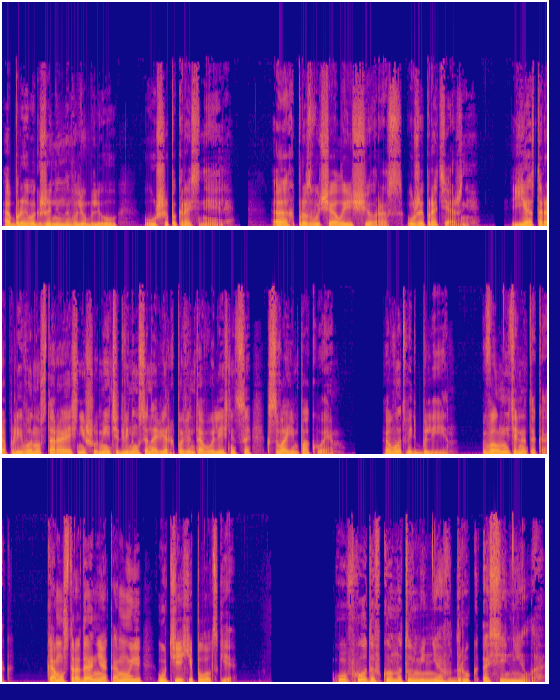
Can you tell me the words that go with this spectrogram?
обрывок Жениного «Люблю», уши покраснели. «Ах» прозвучало еще раз, уже протяжнее. Я торопливо, но стараясь не шуметь, двинулся наверх по винтовой лестнице к своим покоям. Вот ведь блин, волнительно-то как. Кому страдания, а кому и утехи плотские. У входа в комнату меня вдруг осенило.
